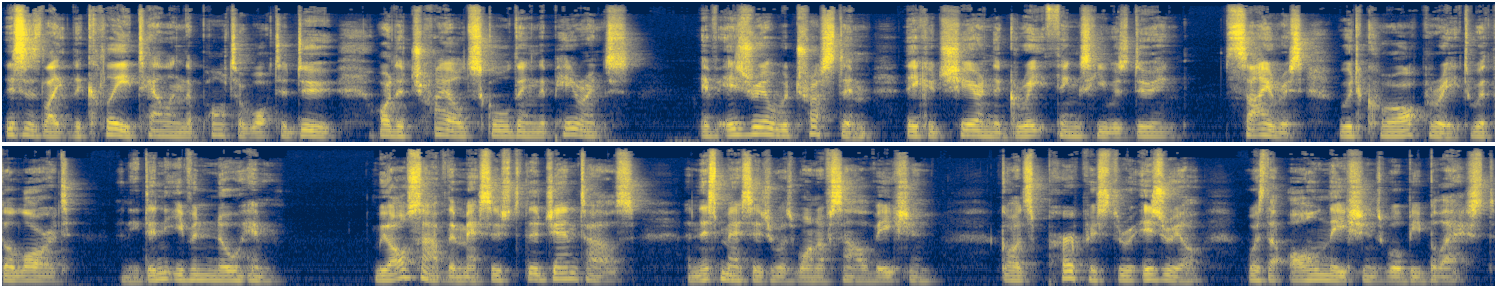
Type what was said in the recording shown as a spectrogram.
This is like the clay telling the potter what to do, or the child scolding the parents. If Israel would trust him, they could share in the great things he was doing. Cyrus would cooperate with the Lord, and he didn't even know him. We also have the message to the Gentiles, and this message was one of salvation. God's purpose through Israel was that all nations will be blessed.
